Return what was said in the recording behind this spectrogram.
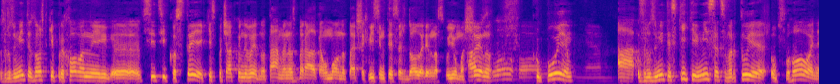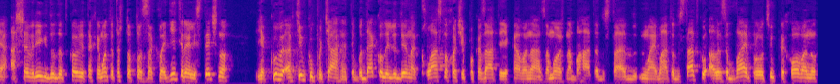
зрозумійте знову ж таки приховані е, всі ці кости, які спочатку не видно. Та ми назбирали там умовно перших 8 тисяч доларів на свою машину, купуємо. А зрозуміти, скільки в місяць вартує обслуговування, а ще в рік додаткові техремонти. Тож, тобто, закладіть реалістично, яку ви автівку потягнете. Бо деколи людина класно хоче показати, яка вона заможна, багато доста... має багато достатку, але забуває про цю приховану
